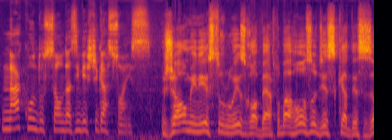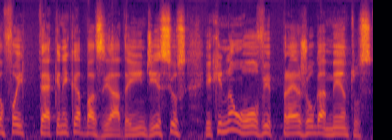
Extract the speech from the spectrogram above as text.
na condução das investigações. Já o ministro Luiz Roberto Barroso disse que a decisão foi técnica, baseada em indícios e que não houve pré-julgamentos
